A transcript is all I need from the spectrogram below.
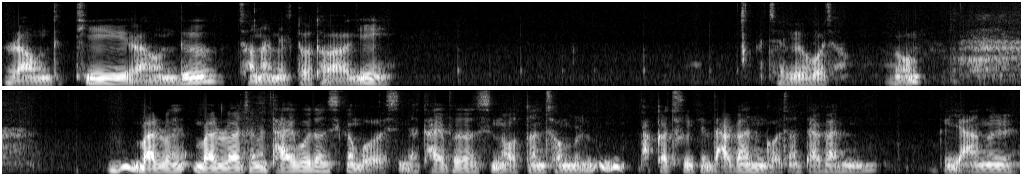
round t round 전하 밀도 더하기 자 요거죠. 요. 말로 말로 하자면 divergence가 뭐였습니까? divergence는 어떤 점을 바깥으로 이렇게 나가는 거죠. 나가는 그 양을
